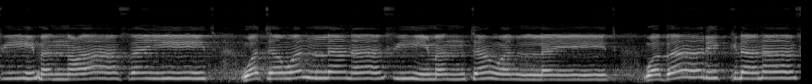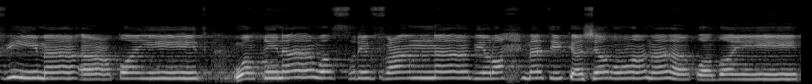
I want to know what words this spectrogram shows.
فيمن عافيت وتولنا فيمن توليت وبارك لنا فيما أعطيت وقنا واصرف عنا برحمتك شر ما قضيت.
